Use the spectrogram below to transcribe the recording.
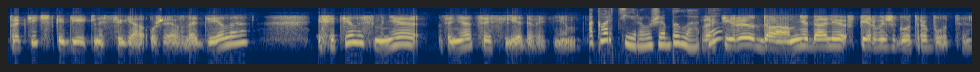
Практической деятельностью я уже овладела. И хотелось мне заняться исследованием. А квартира уже была, Квартира, да? да, мне дали в первый же год работы.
